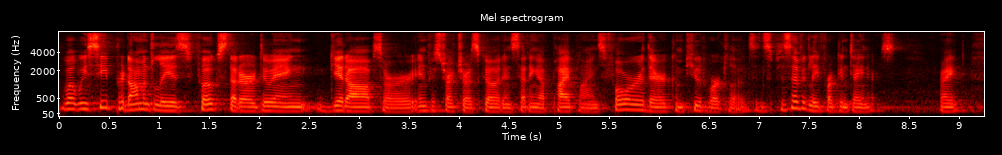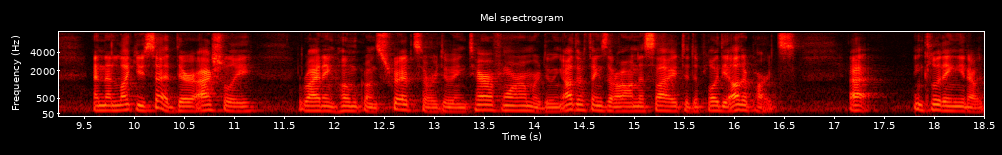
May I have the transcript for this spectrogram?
what we see predominantly is folks that are doing GitOps or infrastructure as code and setting up pipelines for their compute workloads and specifically for containers, right? And then like you said, they're actually writing homegrown scripts or doing Terraform or doing other things that are on the side to deploy the other parts, uh, including you know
